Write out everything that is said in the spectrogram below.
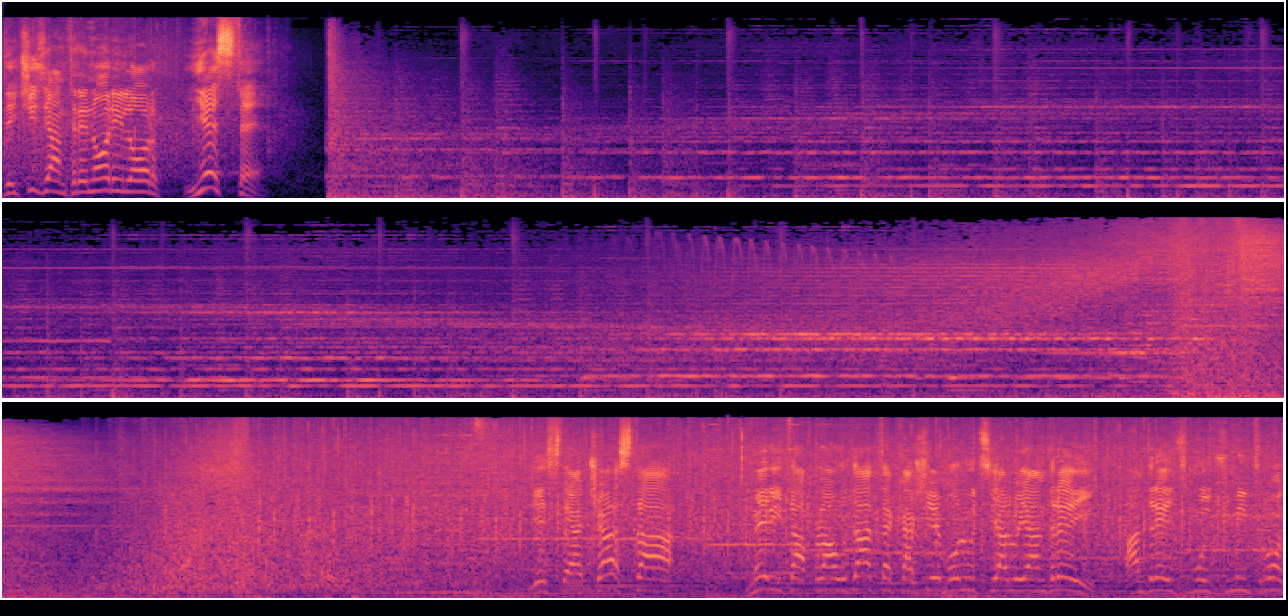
Decizia antrenorilor este... Este aceasta merită aplaudată ca și evoluția lui Andrei. Andrei, îți mulțumim frumos,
